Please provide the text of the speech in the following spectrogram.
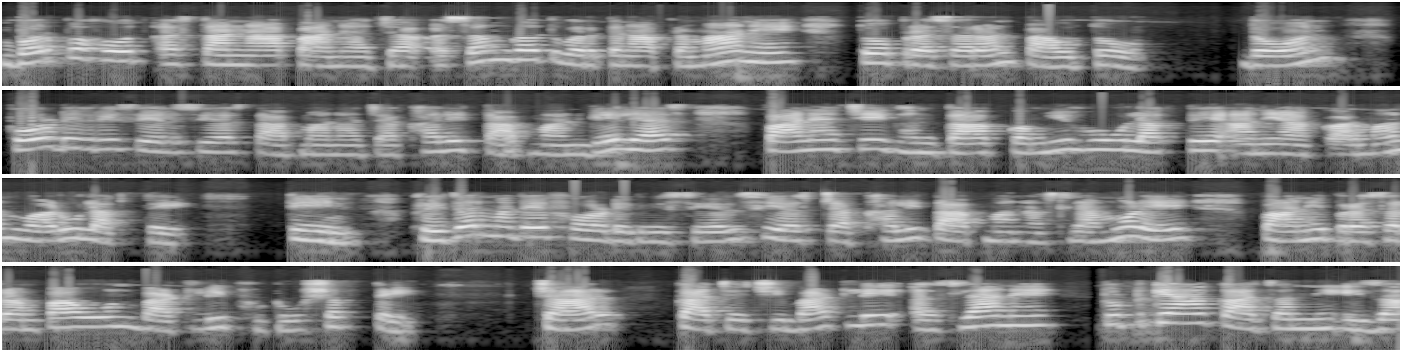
बर्फ होत असताना पाण्याच्या असंगत वर्तनाप्रमाणे तो प्रसरण पावतो. दोन फोर डिग्री सेल्सिअस तापमानाच्या खाली तापमान गेल्यास पाण्याची घनता कमी होऊ लागते आणि आकारमान वाढू लागते. तीन. फ्रीजरमध्ये फोर डिग्री सेल्सिअसच्या खाली तापमान असल्यामुळे पाणी प्रसरण पावून बाटली फुटू शकते. चार. काचेची बाटली असल्याने तुटक्या काचांनी इजा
